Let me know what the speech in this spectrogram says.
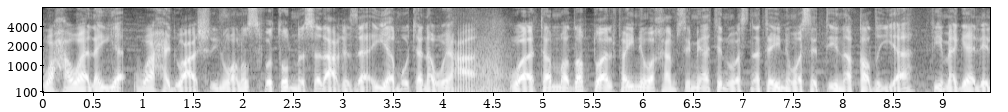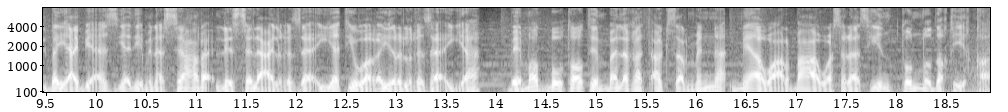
وحوالي 21 ونصف طن سلع غذائية متنوعة. وتم ضبط 2562 قضية في مجال البيع بأزيد من السعر للسلع الغذائية وغير الغذائية بمضبوطات بلغت أكثر من 134 طن دقيق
